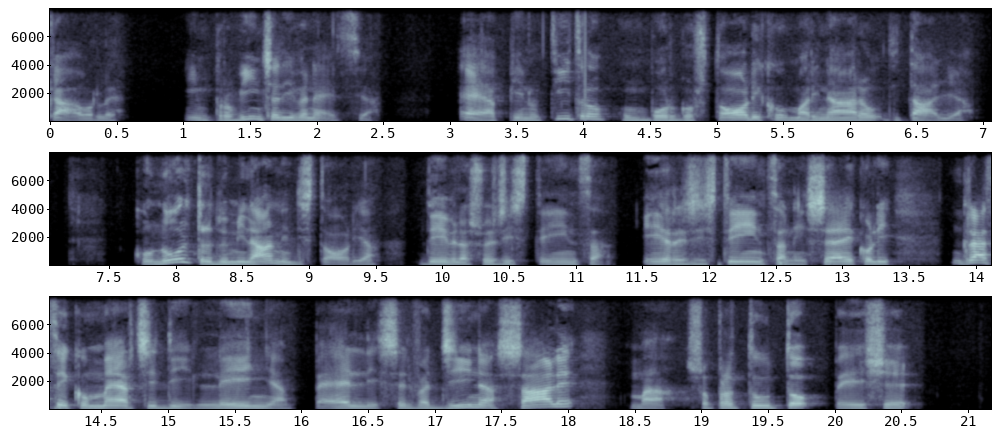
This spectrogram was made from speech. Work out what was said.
Caorle, in provincia di Venezia. È a pieno titolo un borgo storico marinaro d'Italia. Con oltre duemila anni di storia, deve la sua esistenza e resistenza nei secoli grazie ai commerci di legna, pelli, selvaggina, sale, ma soprattutto pesce.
